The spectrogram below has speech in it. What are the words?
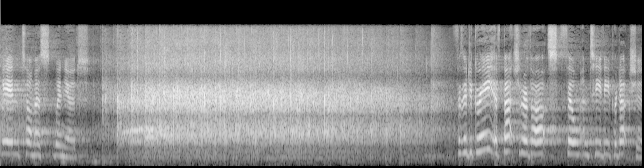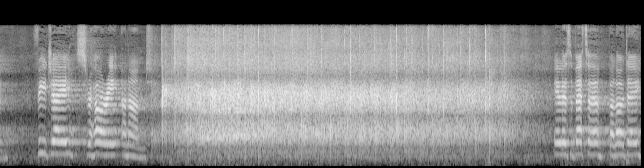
Ken Thomas Wynyard. For the degree of Bachelor of Arts, Film and TV Production, Vijay Srihari Anand. Elisabetta Ballade.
